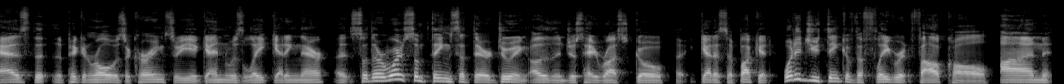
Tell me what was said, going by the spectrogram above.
as the, the pick and roll was occurring. So he again was late getting there. Uh, so there were some things that they're doing other than just, hey, Russ, go uh, get us a bucket. What did you think of the flagrant foul call on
